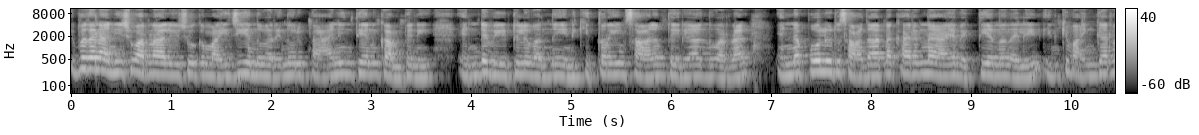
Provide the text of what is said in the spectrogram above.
ഇപ്പോൾ തന്നെ അനീഷ് പറഞ്ഞ ആലോചിച്ച് നോക്ക് മൈജി എന്ന് പറയുന്ന ഒരു പാൻ ഇന്ത്യൻ കമ്പനി എന്റെ വീട്ടിൽ വന്ന് എനിക്ക് ഇത്രയും സാധനം തരിക എന്ന് പറഞ്ഞാൽ എന്നെപ്പോലൊരു സാധാരണക്കാരനായ വ്യക്തി എന്ന നിലയിൽ എനിക്ക് ഭയങ്കര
